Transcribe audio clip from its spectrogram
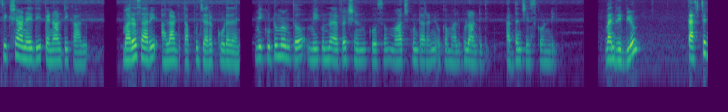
శిక్ష అనేది పెనాల్టీ కాదు. మరోసారి అలాంటి తప్పు జరగకూడదని. మీ కుటుంబంతో మీకున్న ఎఫెక్షన్ కోసం మార్చుకుంటారని ఒక మలుపు లాంటిది. అర్థం చేసుకోండి. వన్ రివ్యూ కష్టం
